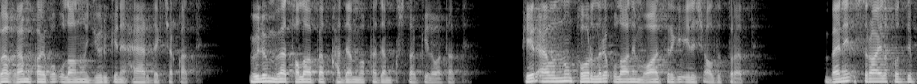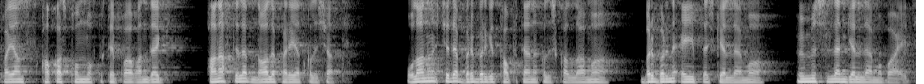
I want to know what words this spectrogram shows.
va g'am qayg'u ularning yuragini hardek chaqatdi. O'lim va talofat qadamma-qadam qistab kelyotdi. Fir'avnning to'rlari ularni muasiriga elish oldi turadi. Bani Isroil xuddi poyansiz qoqos qumliqda qilib qolgandek, panoh tilab nola faryod qilishadi. Ularning ichida bir-biriga topitani qilishganlarmi, bir-birini ayblashganlarmi, umidsizlanganlarmi bor edi.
